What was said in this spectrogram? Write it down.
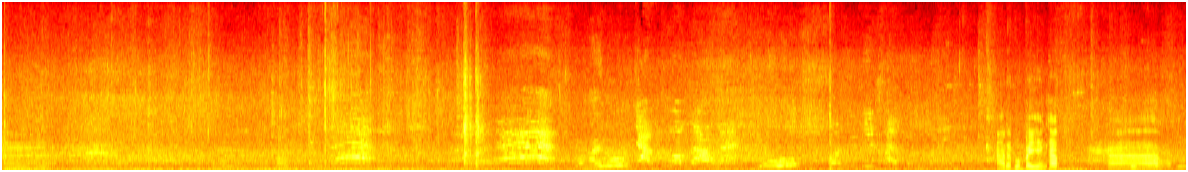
อืมว่าไงลูกจับพวกเราไหมรู้คนที่ขายผลไม้อ่าเดี๋ยวผมไปเองครับคขรัอบคุณค่ะบพี่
